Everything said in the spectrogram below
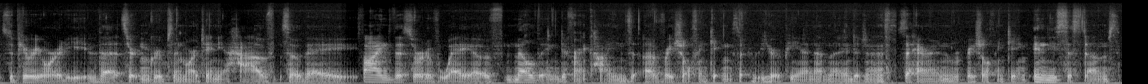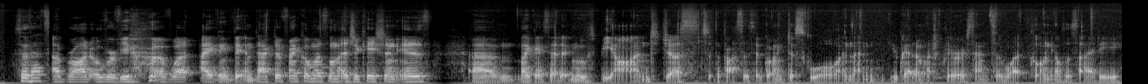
superiority that certain groups in Mauritania have. So they find this sort of way of melding different kinds of racial thinking, sort of the European and the indigenous Saharan racial thinking in these systems. So that's a broad overview of what I think the impact of Franco Muslim education is. Um, like I said, it moves beyond just the process of going to school, and then you get a much clearer sense of what colonial society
